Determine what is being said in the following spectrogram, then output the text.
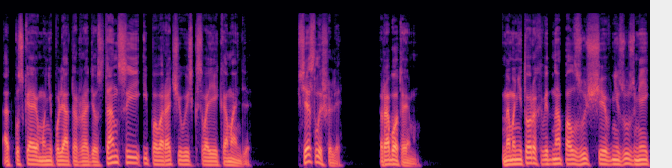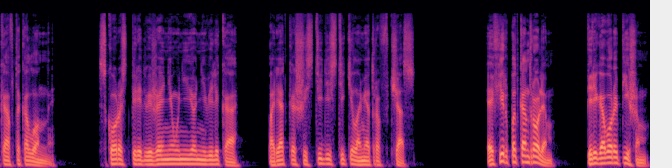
Отпускаю манипулятор радиостанции и поворачиваюсь к своей команде. Все слышали? Работаем. На мониторах видна ползущая внизу змейка автоколонны. Скорость передвижения у нее невелика, порядка 60 км в час. Эфир под контролем. Переговоры пишем.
